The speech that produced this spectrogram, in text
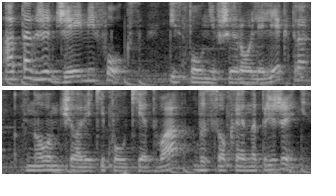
а также Джейми Фокс, исполнивший роль Электро в новом Человеке-пауке 2 «Высокое напряжение».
